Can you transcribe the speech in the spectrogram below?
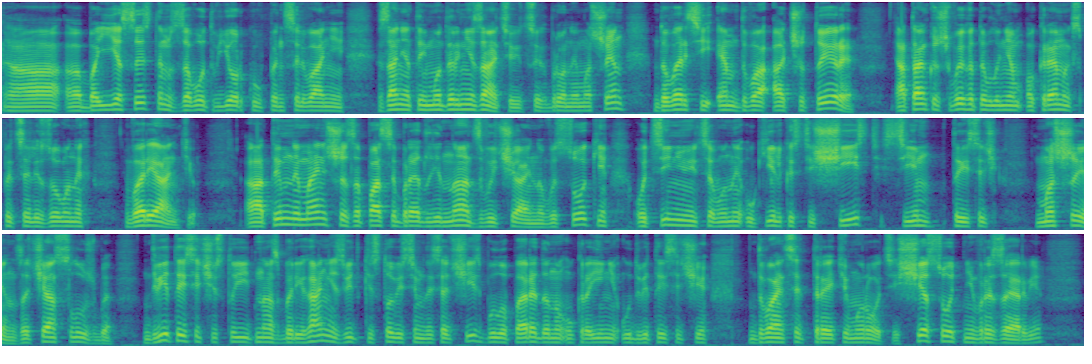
Baye Systems, завод в Йорку в Пенсильванії, зайнятий модернізацією цих бронемашин до версії М2А4, а також виготовленням окремих спеціалізованих варіантів. А тим не менше, запаси Бредлі надзвичайно високі. Оцінюються вони у кількості 6-7 тисяч машин за час служби. 2 тисячі стоїть на зберіганні, звідки 186 було передано Україні у 2023 році. Ще сотні в резерві.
